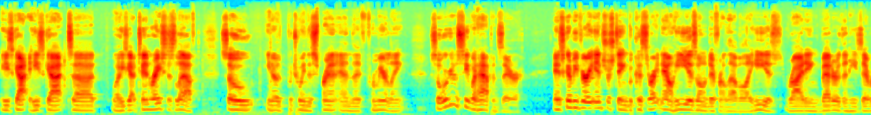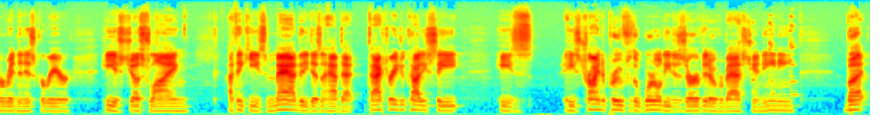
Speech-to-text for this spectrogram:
he's got, he's got, uh, well, he's got 10 races left. So, you know, between the sprint and the Premier Link. So we're going to see what happens there. And it's going to be very interesting because right now he is on a different level. Like he is riding better than he's ever ridden in his career. He is just flying. I think he's mad that he doesn't have that factory Ducati seat. He's he's trying to prove to the world he deserved it over Bastianini. But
